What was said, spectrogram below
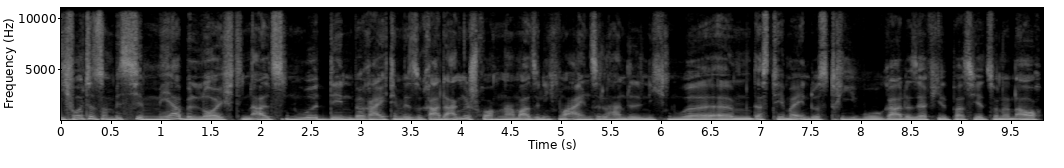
Ich wollte so ein bisschen mehr beleuchten als nur den Bereich, den wir so gerade angesprochen haben. Also nicht nur Einzelhandel, nicht nur ähm, das Thema Industrie, wo gerade sehr viel passiert, sondern auch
